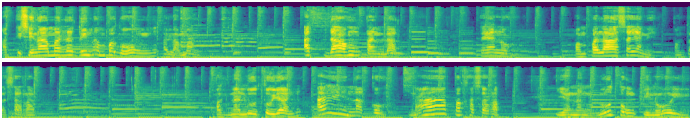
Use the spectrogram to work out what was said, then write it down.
At isinama na din ang bagong alamang. At dahong tanlad. Ayan o, pampalasa yan eh, pampasarap. Pag naluto yan, ay nako, napakasarap. Yan ang lutong Pinoy.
